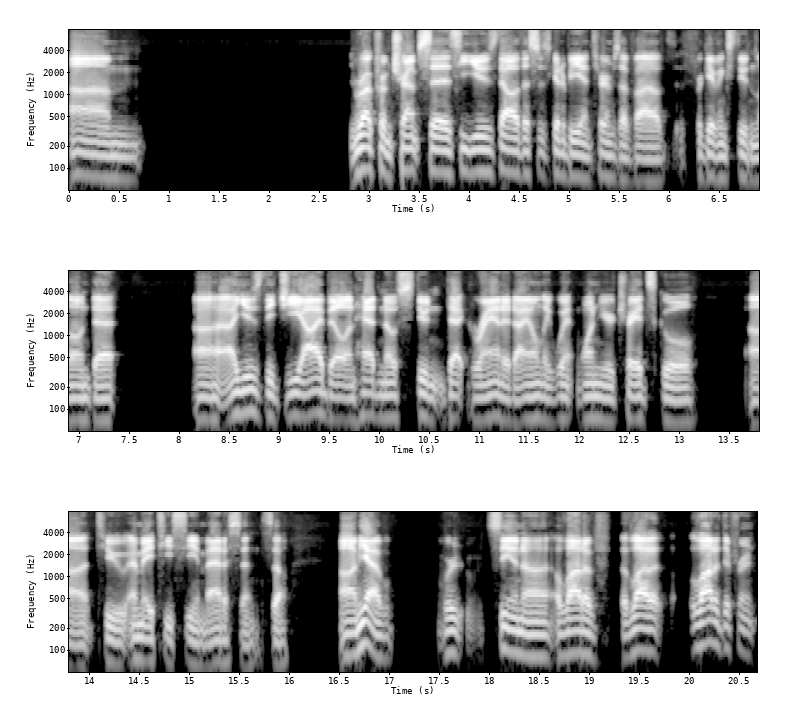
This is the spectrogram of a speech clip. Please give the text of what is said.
Um, Rug from Trump says he used, oh, this is going to be in terms of uh, forgiving student loan debt. Uh, I used the GI Bill and had no student debt granted. I only went one year trade school uh, to MATC in Madison. So, um, yeah, we're seeing a, a lot of a lot of a lot of different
